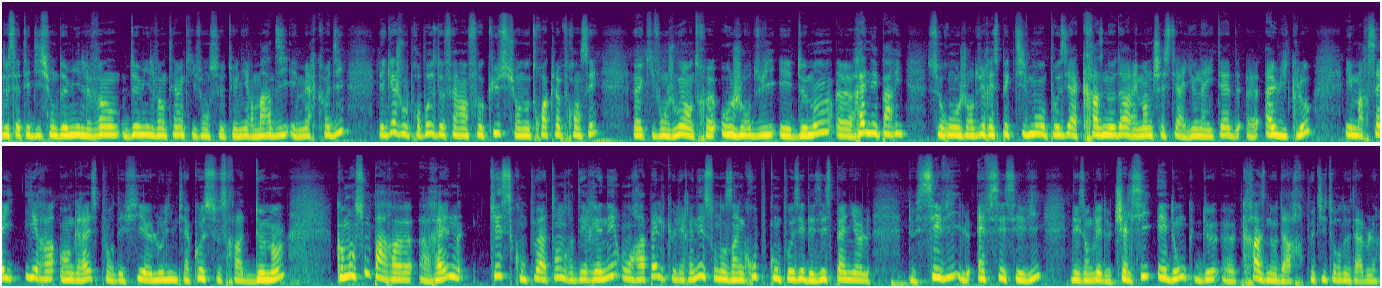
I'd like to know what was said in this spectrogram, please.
de cette édition 2020-2021 qui vont se tenir mardi et mercredi. Les gars, je vous propose de faire un focus sur nos trois clubs français euh, qui vont jouer entre aujourd'hui et demain. Rennes et Paris seront aujourd'hui respectivement opposés à Krasnodar et Manchester United à huis clos. Et Marseille ira en Grèce pour défier l'Olympiakos. Ce sera demain. Commençons par Rennes. Qu'est-ce qu'on peut attendre des Rennais? On rappelle que les Rennais sont dans un groupe composé des Espagnols de Séville, le FC Séville, des Anglais de Chelsea et donc de euh, Krasnodar. Petit tour de table.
